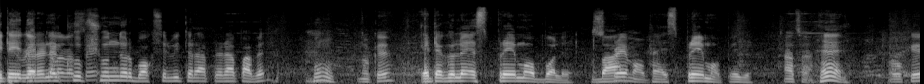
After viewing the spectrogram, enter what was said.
এটা এই ধরনের খুব সুন্দর বক্সের ভিতরে আপনারা পাবেন। হুম। ওকে এটা গুলো স্প্রে মপ বলে Spray mop? হ্যাঁ স্প্রে মপ এই যে। আচ্ছা। হ্যাঁ। ওকে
